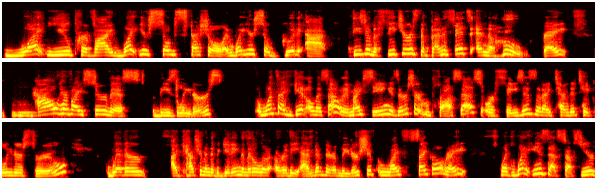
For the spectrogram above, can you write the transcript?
what you provide, what you're so special and what you're so good at these are the features, the benefits, and the who, right? Mm-hmm. How have I serviced these leaders? Once I get all this out, am I seeing, is there a certain process or phases that I tend to take leaders through? Whether I catch them in the beginning, the middle, or the end of their leadership life cycle, right? Like, what is that stuff? So you're,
